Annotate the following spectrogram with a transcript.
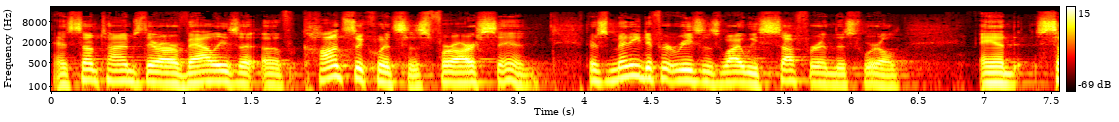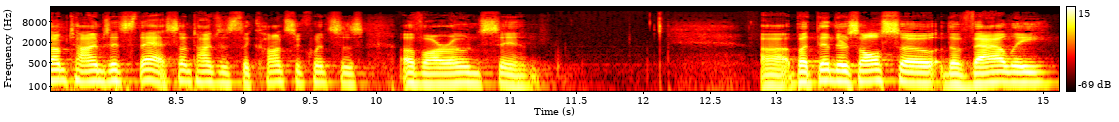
And sometimes there are valleys of consequences for our sin. There's many different reasons why we suffer in this world. And sometimes it's that. Sometimes it's the consequences of our own sin. Uh, but then there's also the valley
